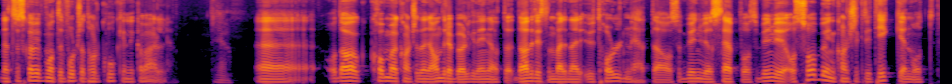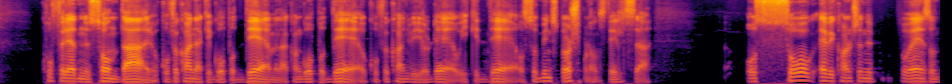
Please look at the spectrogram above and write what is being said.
men så skal vi på en måte fortsatt holde koken likevel. Eh, og da kommer kanskje den andre bølgen inn, at da er det liksom bare den der utholdenheten, og så begynner vi å se på, så begynner vi, og så begynner kanskje kritikken mot hvorfor er det nå sånn der, og hvorfor kan jeg ikke gå på det, men jeg kan gå på det, og hvorfor kan vi gjøre det og ikke det, og så begynner spørsmålene å stille seg. Og så er vi kanskje nå på vei sånn,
